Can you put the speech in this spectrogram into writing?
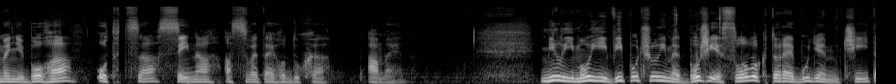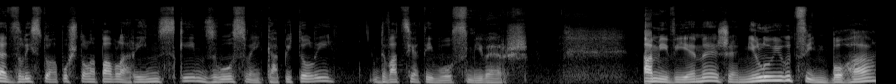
mene Boha, Otca, Syna a Svetého Ducha. Amen. Milí moji, vypočujme Božie slovo, ktoré budem čítať z listu Apoštola Pavla Rímským z 8. kapitoly, 28. verš. A my vieme, že milujúcim Boha,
